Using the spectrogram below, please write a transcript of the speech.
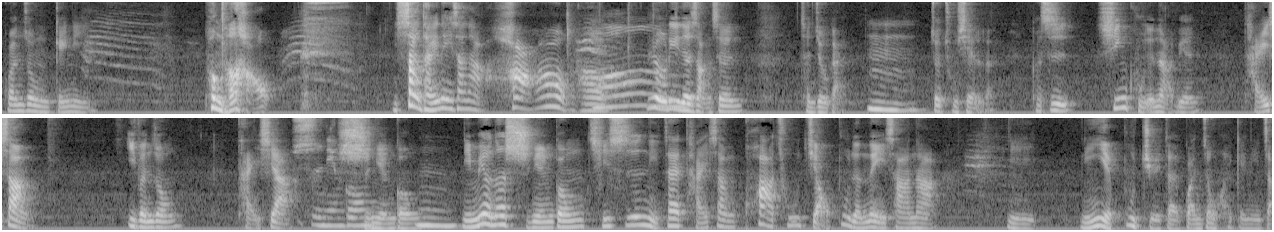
观众给你碰头好，你上台那一刹那，好好热烈的掌声，成就感，嗯，就出现了。可是。辛苦的那边，台上一分钟，台下十年功。十年功，嗯，你没有那十年功，其实你在台上跨出脚步的那一刹那，你你也不觉得观众会给你掌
